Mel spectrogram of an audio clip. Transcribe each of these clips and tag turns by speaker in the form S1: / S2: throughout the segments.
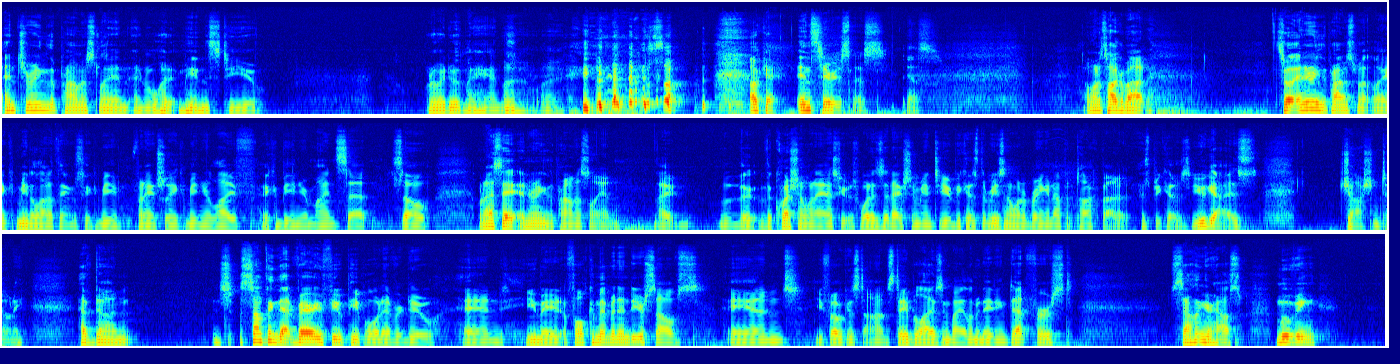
S1: entering the promised land and what it means to you. What do I do with my hands?
S2: What- what-
S1: so, okay, in seriousness,
S2: yes.
S1: I want to talk about. So entering the promised land can mean a lot of things. It can be financially, it can be in your life, it can be in your mindset. So when I say entering the promised land, I the the question I want to ask you is what does it actually mean to you? Because the reason I want to bring it up and talk about it is because you guys, Josh and Tony, have done something that very few people would ever do, and you made a full commitment into yourselves, and you focused on stabilizing by eliminating debt first, selling your house, moving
